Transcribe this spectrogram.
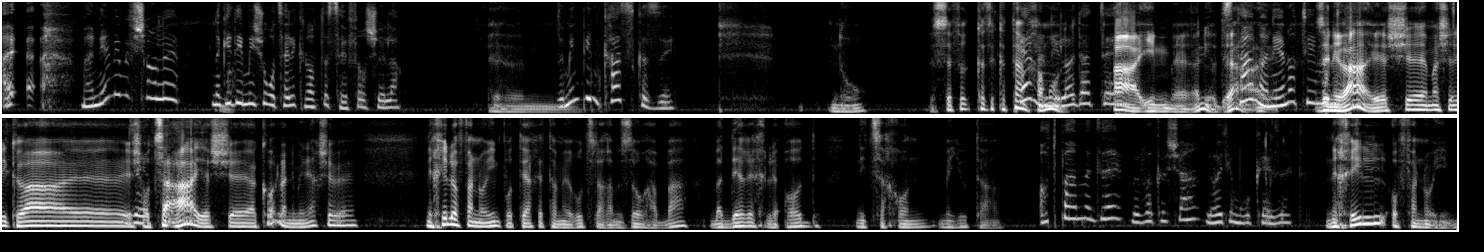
אה, אה, מעניין אם אפשר ל... נגיד אם מישהו רוצה לקנות את הספר שלה. אמ, זה מין פנקס כזה. נו, זה ספר כזה קטן, כן, חמוד. אני לא יודעת... אה, אה, אם, אה, אני יודע. סתם, מעניין אותי זה נראה, יש אה, מה שנקרא, יש. הוצאה, יש אה, הכל. אני מניח ש... נחיל אופנועים פותח את המרוץ לרמזור הבא, בדרך לעוד ניצחון מיותר. עוד פעם את זה, בבקשה? לא הייתי מרוכזת. נחיל אופנועים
